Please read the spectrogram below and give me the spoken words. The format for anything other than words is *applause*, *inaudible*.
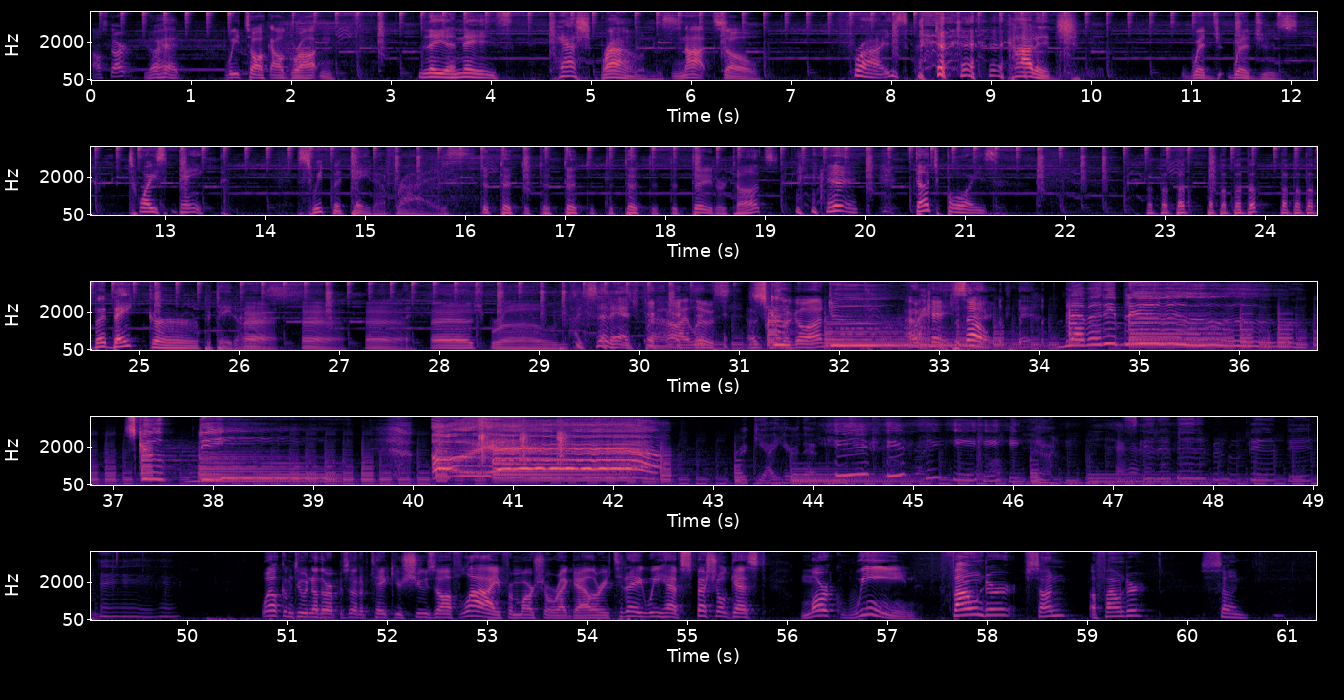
I'll start. Go ahead. We talk au gratin. Lyonnaise. Hash browns, Not so. Fries. *laughs* cottage, Wedge wedges. Twice baked. sweet potato fries, Tater tots. *laughs* Dutch boys. Baker potatoes. Hash browns. I said hash browns. Oh, I lose. So go on. Okay, so Blabbity blue, scoop Welcome to another episode of Take Your Shoes Off live from Marshall Rug Gallery. Today we have special guest Marc Wien, founder, son of founder. son,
